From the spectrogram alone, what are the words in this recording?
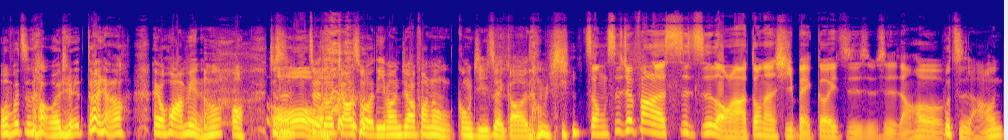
我不知道，我觉得突然想到还有画面，然后哦，就是最多交错的地方就要放那种攻击最高的东西。总之就放了四只龙啊，东南西北各一只，是不是？然后不止，好像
